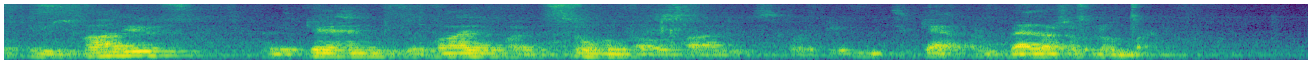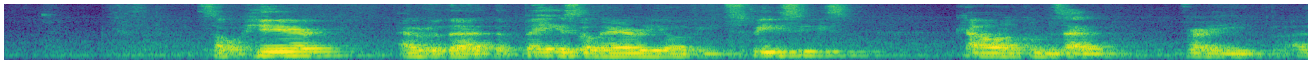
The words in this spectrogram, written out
of these values, and again divided by the sum of those values. We're given to get a relative number. So here, out of the, the basal area of each species, Kawa comes out very, uh,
